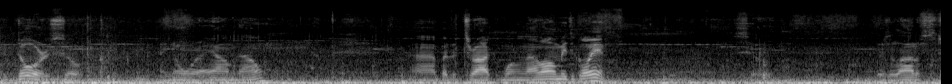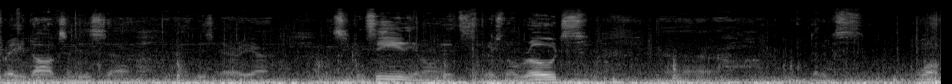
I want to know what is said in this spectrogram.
the doors, so I know where I am now. But the truck won't allow me to go in. So there's a lot of stray dogs in this uh, this area. As you can see, you know, it's there's no roads. Uh, gotta walk,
